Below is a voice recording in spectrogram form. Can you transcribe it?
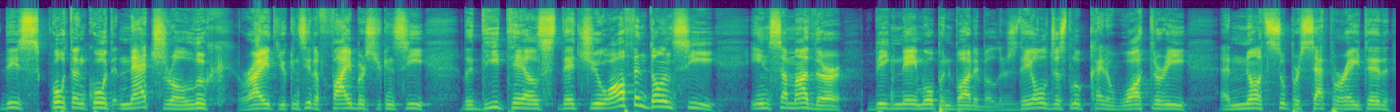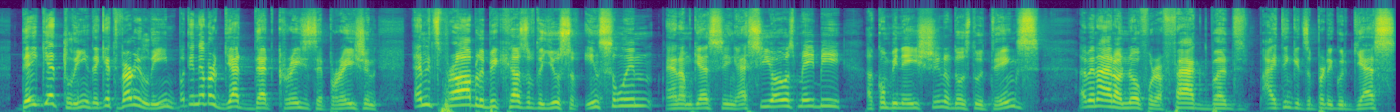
this quote unquote natural look, right? You can see the fibers, you can see the details that you often don't see in some other big name open bodybuilders. They all just look kind of watery and not super separated. They get lean, they get very lean, but they never get that crazy separation. And it's probably because of the use of insulin, and I'm guessing SEOs maybe, a combination of those two things. I mean, I don't know for a fact, but I think it's a pretty good guess.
